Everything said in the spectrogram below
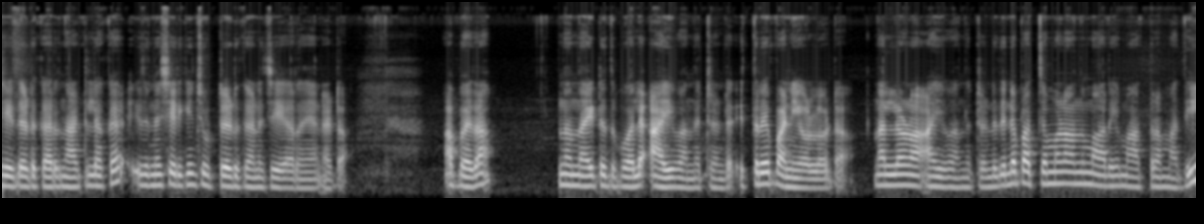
ചെയ്തെടുക്കാറ്. നാട്ടിലൊക്കെ ഇതിനെ ശരിക്കും ചുട്ടെടുക്കുകയാണ് ചെയ്യാറ് ഞാൻ കേട്ടോ അപ്പോൾ ഇതാ നന്നായിട്ട് ഇതുപോലെ ആയി വന്നിട്ടുണ്ട്. ഇത്രേ പണിയുള്ളൂ കേട്ടോ. നല്ലോണം ആയി വന്നിട്ടുണ്ട്. ഇതിന്റെ പച്ചമണം ഒന്ന് മാറിയാൽ മാത്രം മതി.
